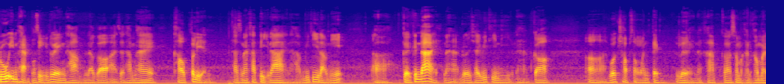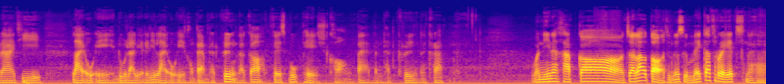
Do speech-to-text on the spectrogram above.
รู้ Impact ของสิ่งที่ตัวเองทำแล้วก็อาจจะทำให้เขาเปลี่ยนทัศนคติได้นะครับ วิธีเหล่านี้เกิดขึ้นได้นะฮะโดยใช้วิธีนี้นะครับก็เวิร์กช็อปสองวันเต็มเลยนะครับ ก็สมัครกันเข้ามาได้ที่ Line OA ดูรายละเอียดได้ที่ Line OA ของ 8 บรรทัดครึ่ง แล้วก็ Facebook Page ของ 8 บรรทัดครึ่งนะครับ วันนี้นะครับก็จะเล่าต่อถึงหนังสือ Mega Threats นะฮะ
